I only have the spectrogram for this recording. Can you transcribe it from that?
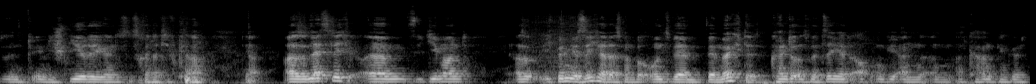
sind eben die Spielregeln, das ist relativ klar. Ja. Also letztlich ähm, jemand, also ich bin mir sicher, dass man bei uns, wer, wer möchte, könnte uns mit Sicherheit auch irgendwie an, an, an Karren pinkeln.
